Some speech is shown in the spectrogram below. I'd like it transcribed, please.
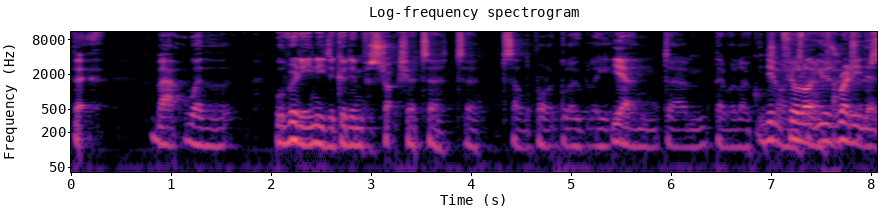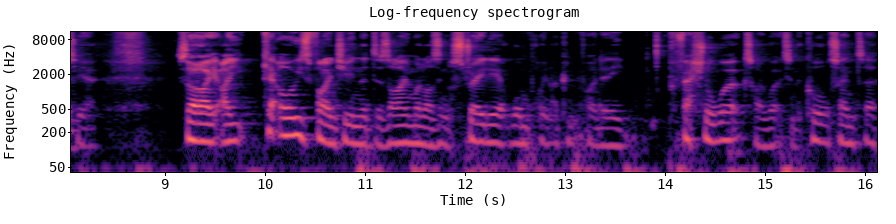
the, about whether well, really you need a good infrastructure to, to sell the product globally. Yeah. and um, there were local. You didn't Chinese feel like you was ready then. Yeah. So I, I kept always fine tune the design. When I was in Australia, at one point I couldn't find any professional work, so I worked in the call centre.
